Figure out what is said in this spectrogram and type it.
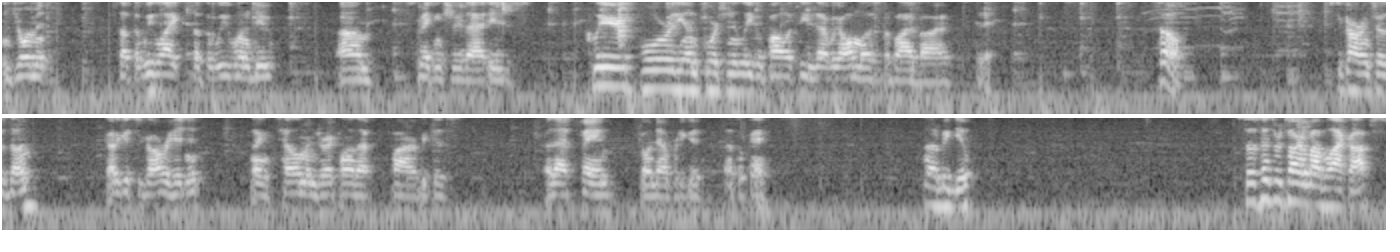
enjoyment, stuff that we like, stuff that we want to do. Um, just making sure that is clear for the unfortunate legal policies that we all must abide by today. So, cigar intro's done. Got a good cigar, we're hitting it. And I can tell I'm in direct line of that fire because of that fan going down pretty good. That's okay. Not a big deal. So, since we're talking about Black Ops,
